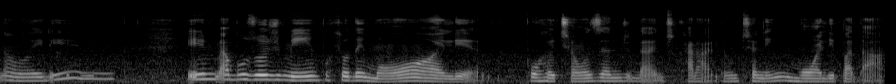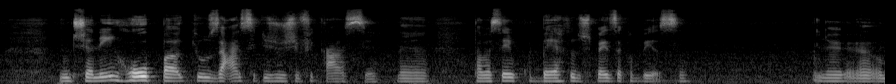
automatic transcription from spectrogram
Não, ele. Ele abusou de mim porque eu dei mole. Porra, eu tinha 11 anos de idade, caralho. Não tinha nem mole pra dar. Não tinha nem roupa que usasse que justificasse, né? Tava sempre coberta dos pés à cabeça. É...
